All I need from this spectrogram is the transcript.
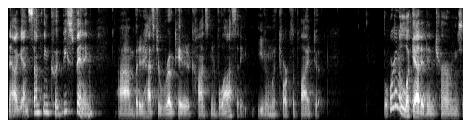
Now again, something could be spinning, um, but it has to rotate at a constant velocity, even with torques applied to it. But we're going to look at it in terms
